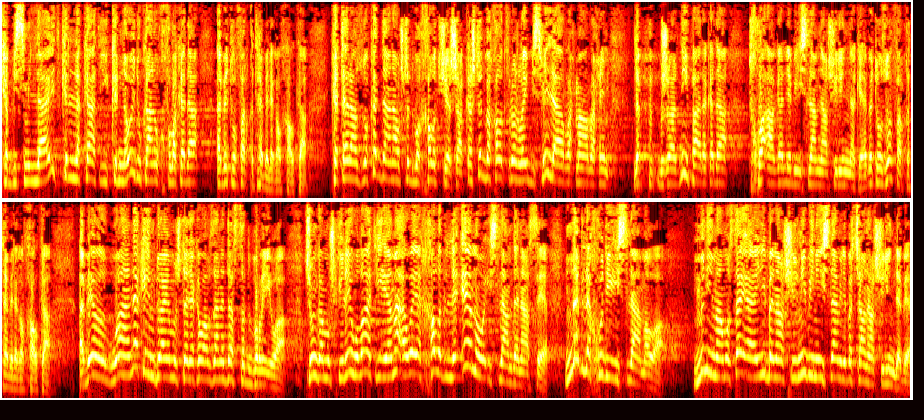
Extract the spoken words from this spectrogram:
کە بسم اللەیت کرد لە کاتی کردنەوەی دوکان و قفڵەکەدا ئەبێت تۆ فەرقت هەبێت لەگەڵ خەڵکا کە تەرازوەکەت دانا و شتت بۆ خەڵک کێشا کە شتت بە خەڵک فرۆش وەی بسم اللە الرحمن الرحیم لە بژاردنی پارەکەدا تخوا ئاگا لێبی ئیسلام ناشرین نەکەی ئەبێت تۆ زۆر فەرقت هەبێت لەگەڵ خەڵکا ئەبێ وا نەکەین دوای مشتەرەکە وابزانە دەستت بڕیوە چونکە مشکلەی وڵاتی ئێمە ئەوەیە خەڵک لە ئێمەوە ئیسلام دەناسێ نەک لە خودی ئیسلامەوە منی مامۆستای ئاینی بە ناشیرنی بینی ئیسلامی لەبەر چاو ناشیرین دەبێ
